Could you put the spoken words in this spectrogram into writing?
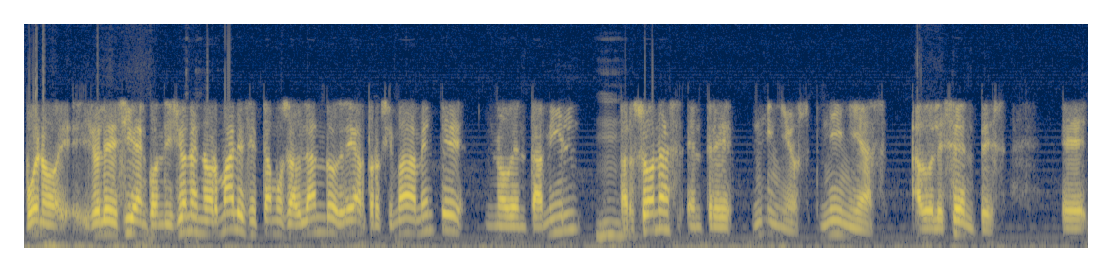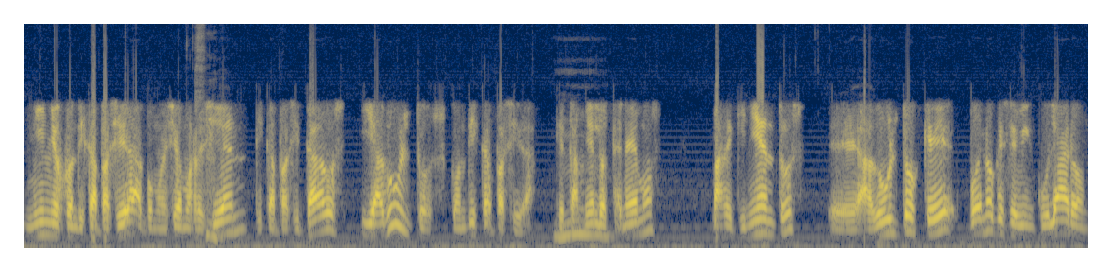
Bueno, eh, yo le decía, en condiciones normales estamos hablando de aproximadamente 90.000 mm. personas entre niños, niñas, adolescentes, eh, niños con discapacidad, como decíamos recién, discapacitados, y adultos con discapacidad, que mm. también los tenemos, más de 500 eh, adultos que, bueno, que se vincularon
